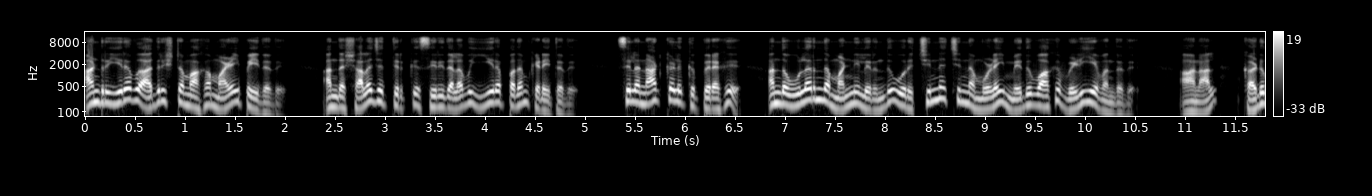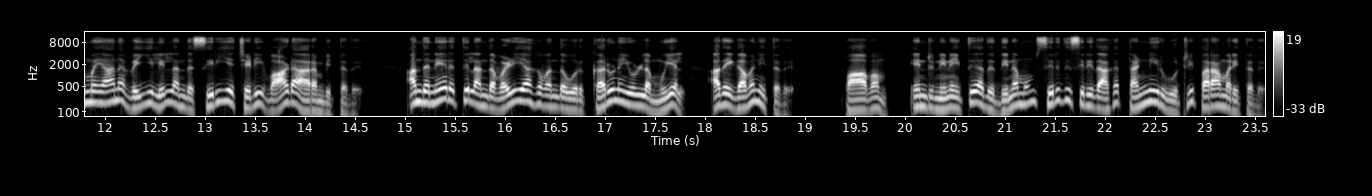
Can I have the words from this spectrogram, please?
அன்று இரவு அதிர்ஷ்டமாக மழை பெய்தது. அந்த ஷலஜத்திற்கு சிறிதளவு ஈரப்பதம் கிடைத்தது. சில நாட்களுக்குப் பிறகு அந்த உலர்ந்த மண்ணிலிருந்து ஒரு சின்ன சின்ன முளை மெதுவாக வெளியே வந்தது. ஆனால் கடுமையான வெயிலில் அந்த சிறிய செடி வாட ஆரம்பித்தது. அந்த நேரத்தில் அந்த வழியாக வந்த ஒரு கருணையுள்ள முயல் அதை கவனித்தது. பாவம் என்று நினைத்து அது தினமும் சிறிது சிறிதாக தண்ணீர் ஊற்றி பராமரித்தது.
